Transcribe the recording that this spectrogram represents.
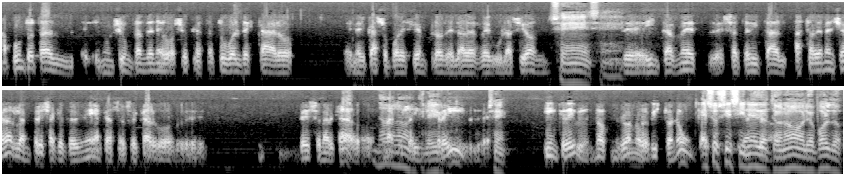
A punto tal, enunció un plan de negocios que hasta tuvo el descaro en el caso, por ejemplo, de la desregulación de Internet de satelital, hasta de mencionar la empresa que tenía que hacerse cargo de, ese mercado. Una cosa increíble. Increíble, no, yo no lo he visto nunca. Eso sí es inédito, ¿no, Leopoldo?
